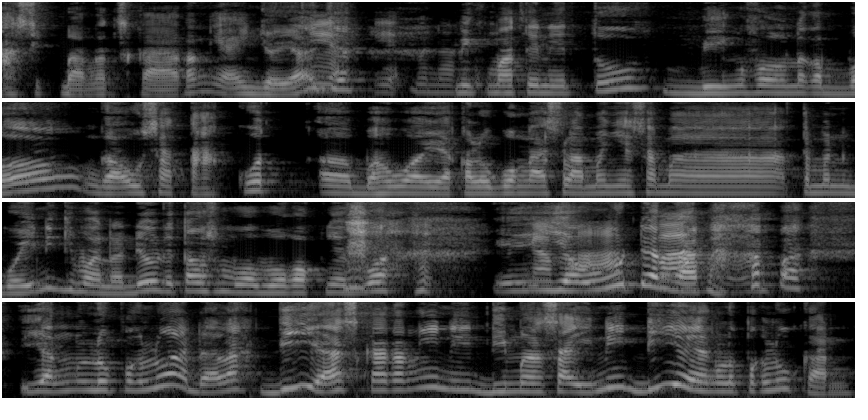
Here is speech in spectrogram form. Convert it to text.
asik banget sekarang, ya enjoy aja. Iya, iya, benar. Nikmatin itu, being vulnerable, nggak usah takut eh, bahwa ya kalau gua nggak selamanya sama temen gue ini gimana dia udah tahu semua boroknya gua. Nggak ya udah nggak apa-apa. Yang lu perlu adalah dia sekarang ini di masa ini dia yang lu perlukan.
